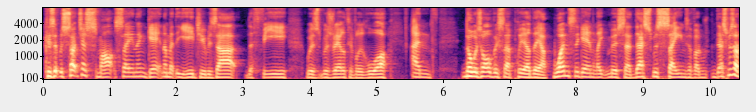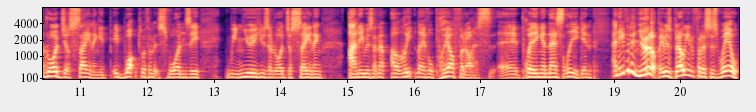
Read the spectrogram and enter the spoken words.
because it was such a smart signing. Getting him at the age he was at, the fee was was relatively lower, and there was obviously a player there. Once again, like Moose said, this was signs of a this was a Rodgers signing. He'd, he'd worked with him at Swansea. We knew he was a Rodgers signing. And he was an elite level player for us uh, playing in this league. And and even in Europe he was brilliant for us as well.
